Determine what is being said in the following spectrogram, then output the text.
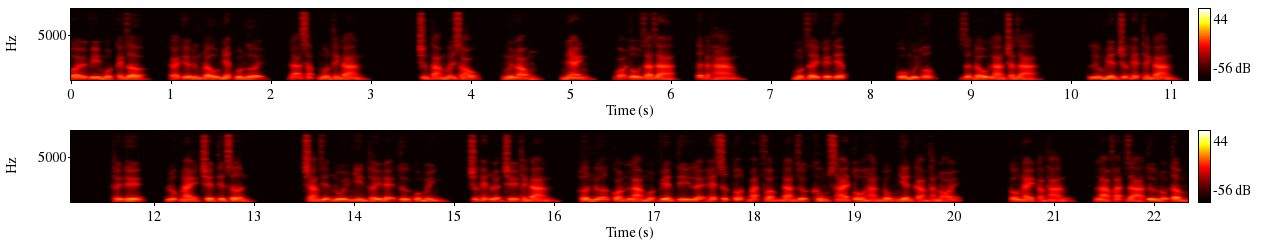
bởi vì một canh giờ, cái kia đứng đầu nhất bốn người đã sắp muốn thành đan. Chương tám mươi sáu, nguyên long, nhanh, gọi tổ ra ra, tất đặt hàng. Một giây kế tiếp, cổ mùi thuốc dẫn đầu lan tràn ra. Lưu miên trước hết thành đan. Thấy thế, lúc này trên tiên sơn, trang diễn núi nhìn thấy đệ tử của mình, trước hết luyện chế thành đan, hơn nữa còn là một viên tỷ lệ hết sức tốt bát phẩm đan dược không sai tô hàn bỗng nhiên cảm thán nói. Câu này cảm thán là phát ra từ nội tâm.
